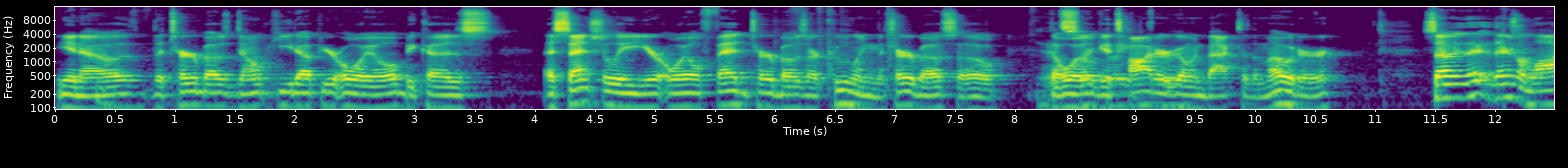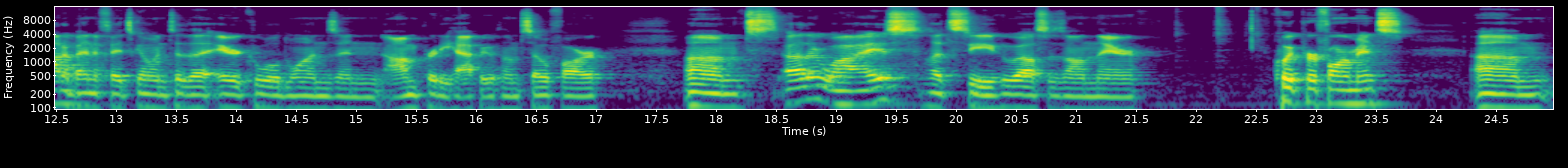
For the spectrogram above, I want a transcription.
you know the turbos don't heat up your oil because essentially your oil fed turbos are cooling the turbo so Yeah, the oil gets hotter through. going back to the motor. So there, there's a lot of benefits going to the air cooled ones, and I'm pretty happy with them so far. Um, otherwise, let's see who else is on there. Quick performance. Um,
